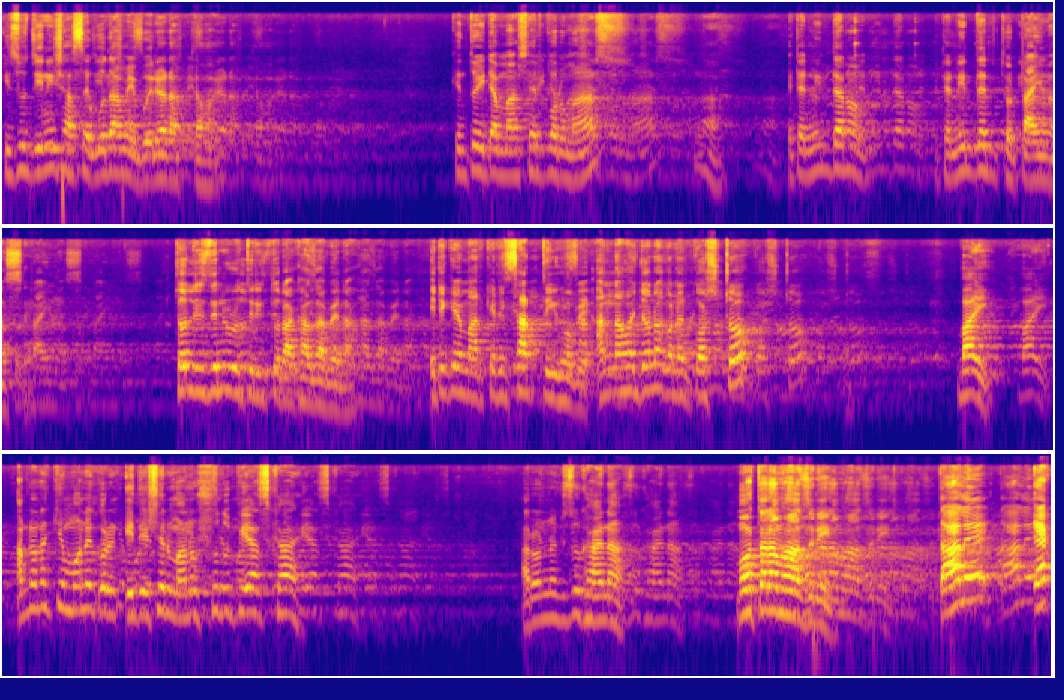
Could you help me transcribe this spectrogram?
কিছু জিনিস আছে গুদামে বইরে রাখতে হয়। কিন্তু এটা মাসের পর মাস না এটা নির্ধারণ এটা নির্ধারিত টাইম আছে। চল্লিশ দিনের অতিরিক্ত রাখা যাবে না। এটাকে মার্কেটে ছাড়তেই হবে। আর না হয় জনগণের কষ্ট। ভাই আপনারা কি মনে করেন এই দেশের মানুষ শুধু পেঁয়াজ খায়? আর অন্য কিছু খায় না? মহতারাম হাজরি তাহলে এক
